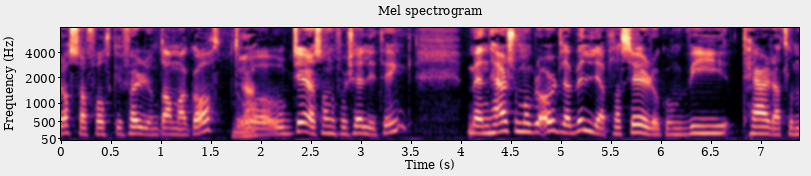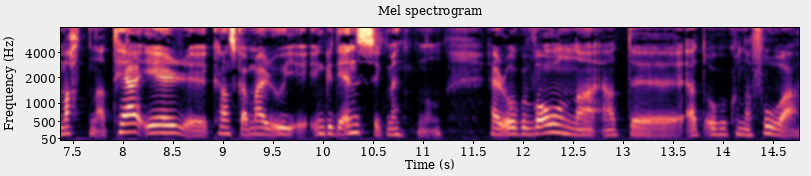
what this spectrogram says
rossa folk i ferjum dama ja. og og gera sånne forskjellige ting. Men här som några ordla vilja placera och om vi tär till matna, det är kanske mer i ingredienssegmenten. Här och vana att att och kunna få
